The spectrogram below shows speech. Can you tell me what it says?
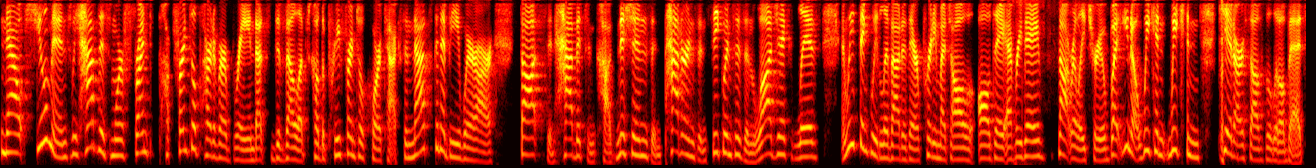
Now, humans, we have this more front frontal part of our brain that's developed called the prefrontal cortex, and that's going to be where our thoughts and habits and cognitions and patterns and sequences and logic lives. And we think we live out of there pretty much all all day every day. Not really true, but you know, we can we can kid ourselves a little bit.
